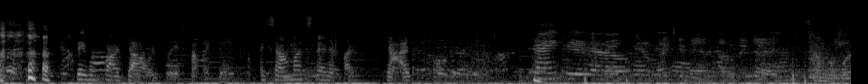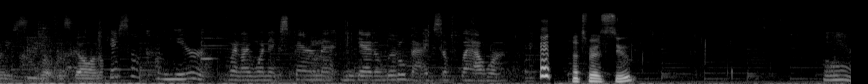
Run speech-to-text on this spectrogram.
They were five dollars last time I came. I said, I'm not spending five. No, I. Thank you. Someone wanted to see what was going on. Guess I'll come here when I want to experiment and get a little bags of flour. That's for a soup. Yeah.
